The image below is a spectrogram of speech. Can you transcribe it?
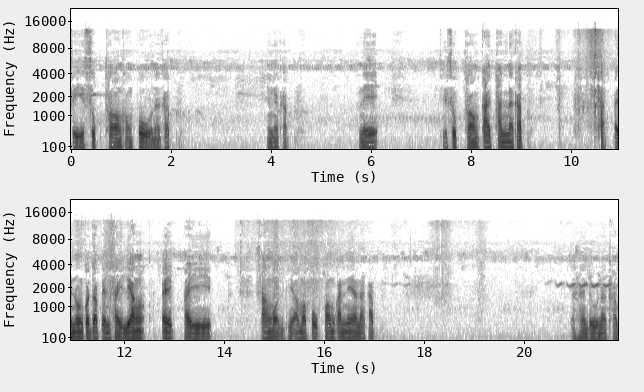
สีสุกทองของปู่นะครับนี่นะครับ อันนี้สีสุกทองกายพันธุ์นะครับ ถัดไปนู้นก็จะเป็นไผ่เลี้ยง เอ้ไผ่สางหม่นที่เอามาปลูกพร้อมกันเนี่ยนะครับ จะให้ดูนะครับ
